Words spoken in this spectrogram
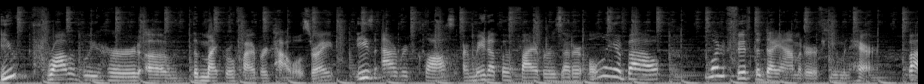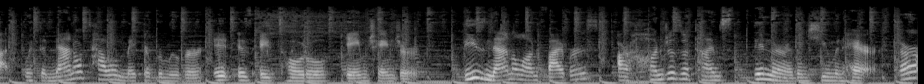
You've probably heard of the microfiber towels, right? These average cloths are made up of fibers that are only about one-fifth the diameter of human hair. But with the Nano Towel Makeup Remover, it is a total game changer. These nanolon fibers are hundreds of times thinner than human hair. There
